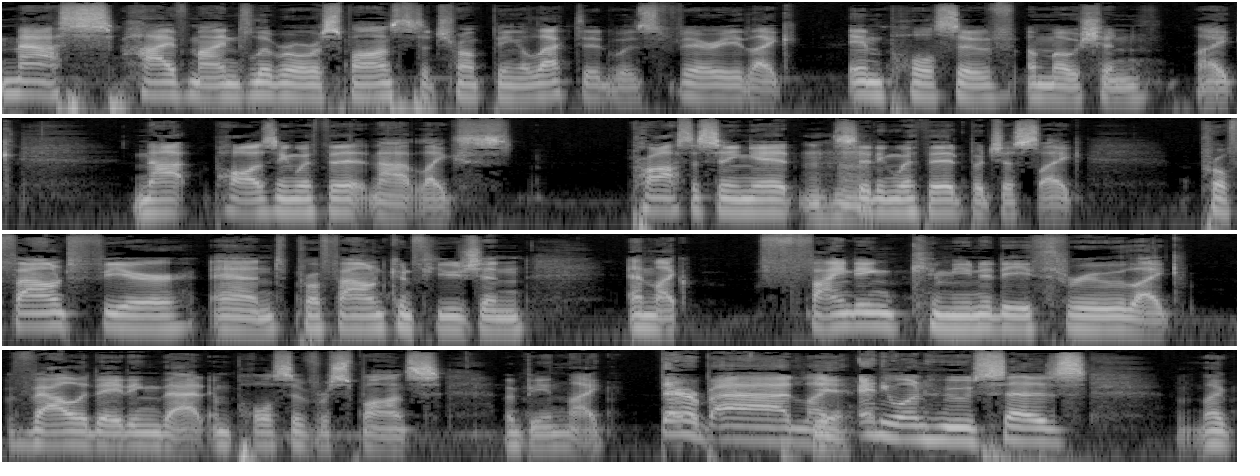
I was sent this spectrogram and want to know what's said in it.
mass hive mind liberal response to Trump being elected was very like impulsive emotion, like not pausing with it, not like s- processing it, mm-hmm. sitting with it, but just like profound fear and profound confusion and like finding community through like validating that impulsive response of being like they're bad like Yeah. anyone who says like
